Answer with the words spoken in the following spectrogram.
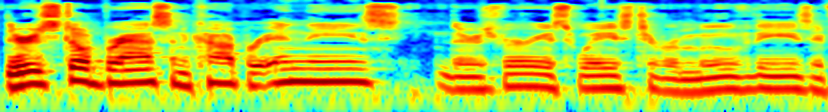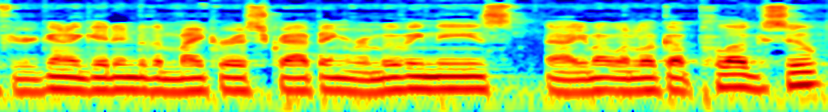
There is still brass and copper in these. There's various ways to remove these. If you're gonna get into the micro scrapping, removing these, uh, you might wanna look up plug soup.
